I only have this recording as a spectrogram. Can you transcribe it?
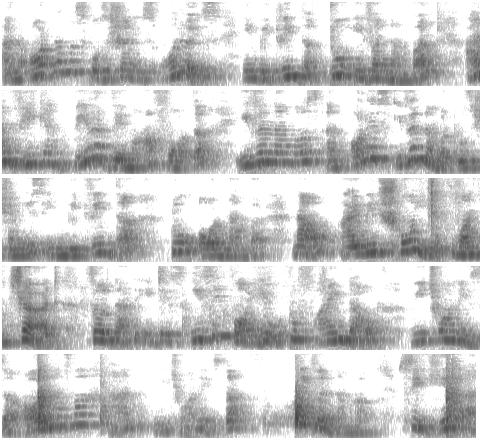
and odd number's position is always in between the two even number and we can pair them up for the even numbers and always even number position is in between the two odd number. Now i will show you one chart so that it is easy for you to find out which one is the odd number and which one is the even number. See here I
